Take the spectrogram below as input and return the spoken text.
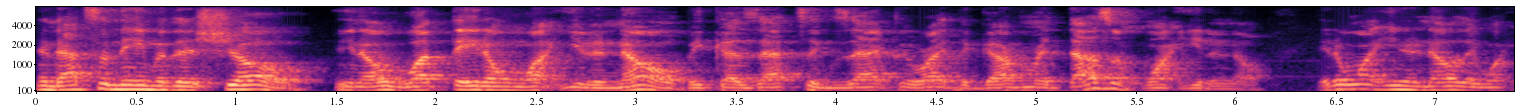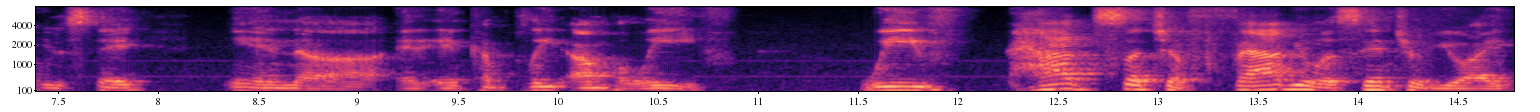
And that's the name of this show, you know, what they don't want you to know, because that's exactly right. The government doesn't want you to know. They don't want you to know. They want you to stay in, uh, in, in complete unbelief. We've had such a fabulous interview. I,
